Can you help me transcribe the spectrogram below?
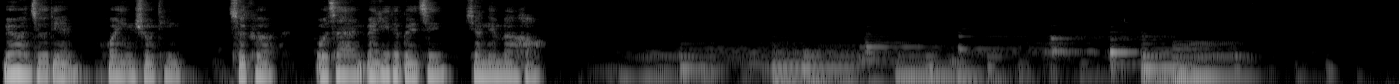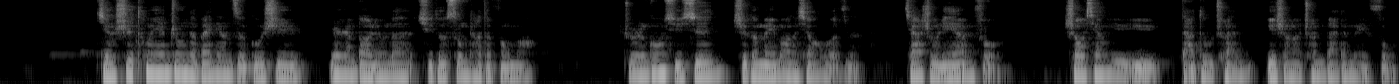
每晚九点，欢迎收听。此刻，我在美丽的北京向您问好。警世通言中的白娘子故事，仍然保留了许多宋朝的风貌。主人公许宣是个美貌的小伙子，家住临安府，烧香遇雨，打渡船，遇上了穿白的美妇，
